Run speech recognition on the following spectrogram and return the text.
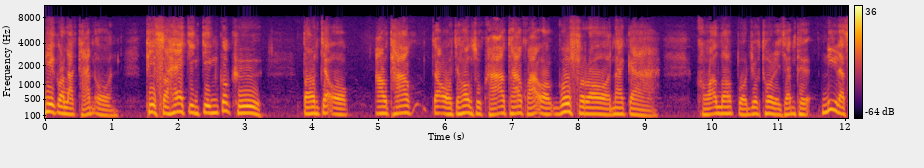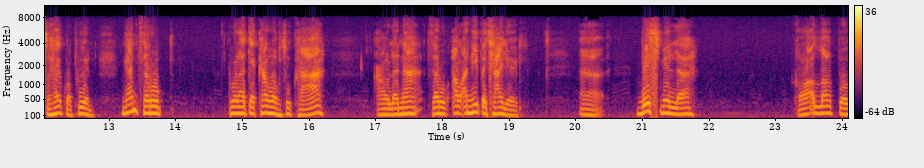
นี่ก็หลักฐานอ่อน ที่ صحيح จริง ๆก็คือ ตอนจะออกเอาเท้าจะออกจากห้องสุขาเอาเท้าขวาออกغفرانك ขออัลลอฮ์โปรดยกโทษให้ฉันเถอะ นี่แหละ صحيح กว่าเพื่อน งั้นสรุป เวลาจะเข้าห้องสุขา เอาแล้วนะ สรุปเอาอันนี้ไปใช้เลยبسم اللهขออัลลอฮ์โปรด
